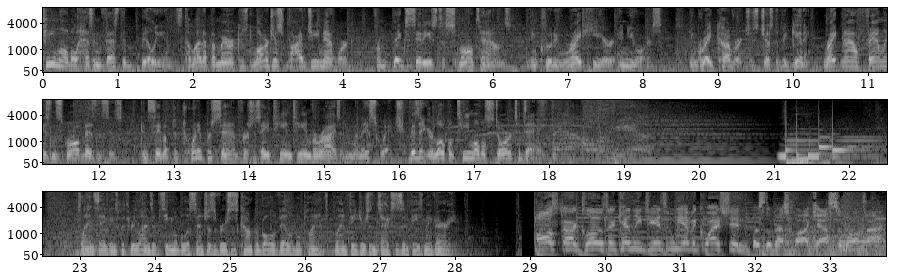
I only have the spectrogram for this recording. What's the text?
T-Mobile has invested billions to light up America's largest 5G network from big cities to small towns, including right here in yours. And great coverage is just the beginning. Right now, families and small businesses can save up to 20% versus AT&T and Verizon when they switch. Visit your local T-Mobile store today. Plan savings with three lines of T Mobile Essentials versus comparable available plans. Plan features and taxes and fees may vary. All star closer Kenley Jansen, we have a question. What's the best podcast of all time?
